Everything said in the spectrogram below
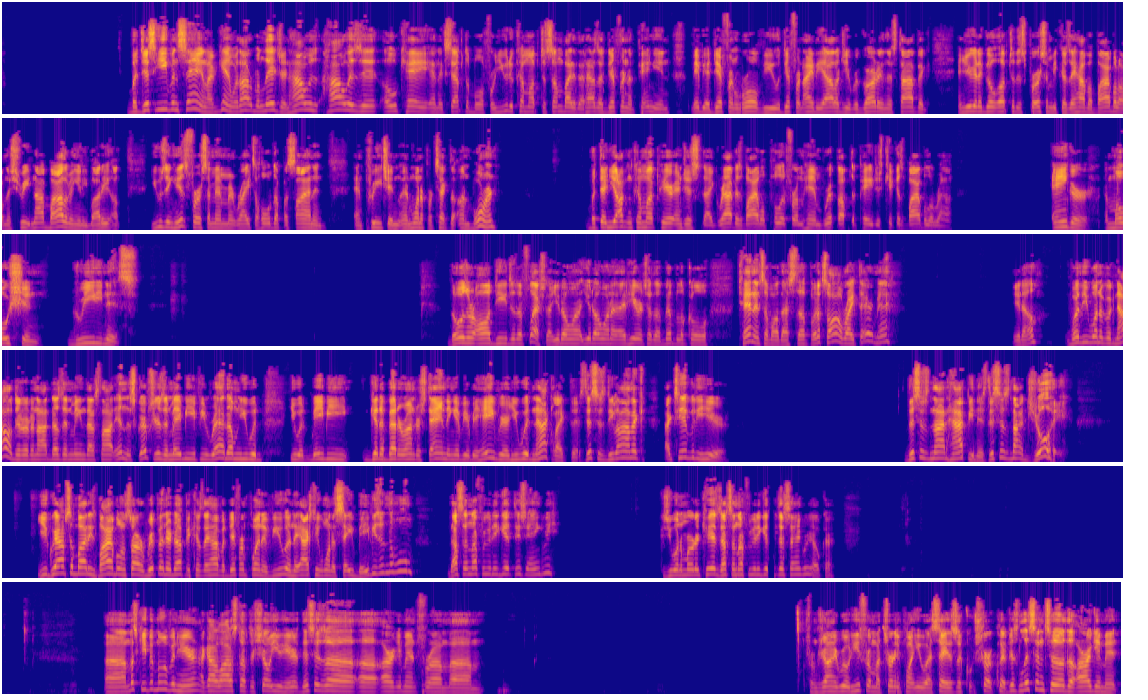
But just even saying, like again, without religion, how is how is it okay and acceptable for you to come up to somebody that has a different opinion, maybe a different worldview, a different ideology regarding this topic, and you're going to go up to this person because they have a Bible on the street, not bothering anybody, uh, using his First Amendment right to hold up a sign and and preach and, and want to protect the unborn. But then y'all can come up here and just like grab his Bible, pull it from him, rip up the pages, kick his Bible around. Anger, emotion, greediness. Those are all deeds of the flesh. Now you don't want you don't want to adhere to the biblical tenets of all that stuff, but it's all right there, man. You know, whether you want to acknowledge it or not doesn't mean that's not in the scriptures. And maybe if you read them, you would you would maybe get a better understanding of your behavior. You wouldn't act like this. This is demonic activity here. This is not happiness. This is not joy. You grab somebody's Bible and start ripping it up because they have a different point of view and they actually want to save babies in the womb. That's enough for you to get this angry. Because you want to murder kids. That's enough for you to get this angry. Okay. Um, let's keep it moving here. I got a lot of stuff to show you here. This is a, a argument from um, from Johnny Root. He's from a Turning Point USA. This is a qu- short clip. Just listen to the argument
